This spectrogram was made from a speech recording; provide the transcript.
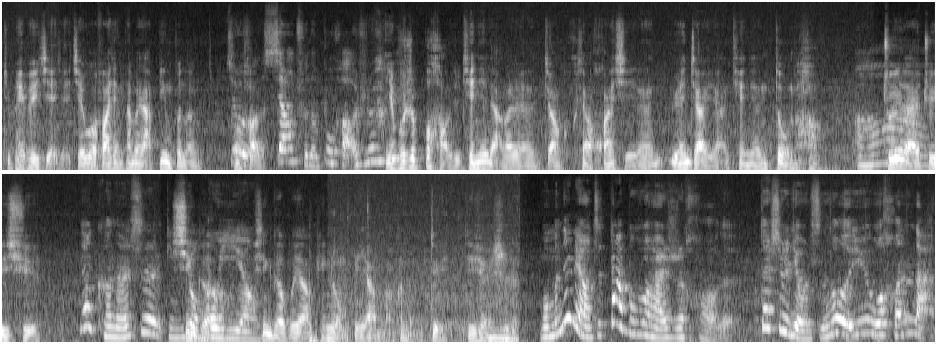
就陪陪姐姐。结果发现他们俩并不能很好的相处的不好是吧？也不是不好，就天天两个人像像欢喜人冤家一样，天天斗闹，追来追去。那可能是品种不一样，性格不一样，品种不一样吧？可能对，的确是。我们那两只大部分还是好的。但是有时候，因为我很懒，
